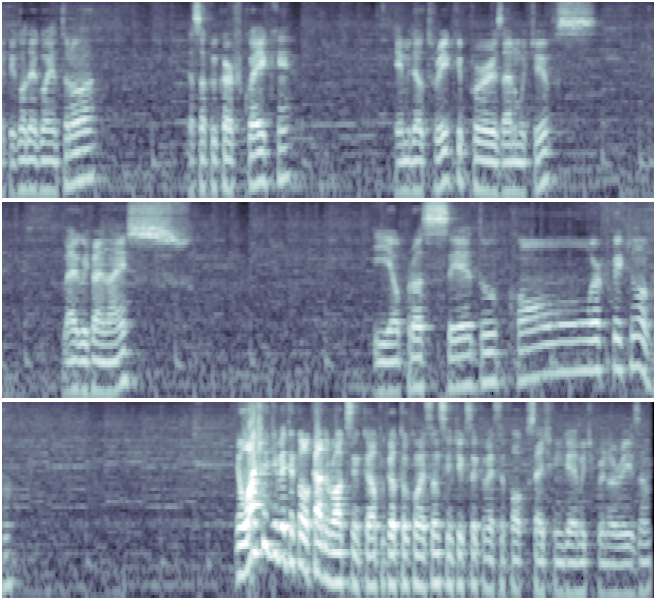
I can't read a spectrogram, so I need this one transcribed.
Ele pegou o Dego entrou. Eu só clico Earthquake. Ele me deu Trick por zero motivos. Good, very nice. E eu procedo com Earthquake de novo. Eu acho que eu devia ter colocado Rocks em campo, porque eu tô começando a sentir que isso aqui vai ser Focus 7 em Gambit por no reason.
